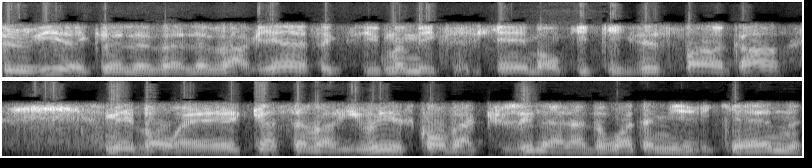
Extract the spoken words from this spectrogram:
tu ris avec le, variant, effectivement, mexicain, bon, qui n'existe pas encore. Mais bon, euh, quand ça va arriver, est-ce qu'on va accuser la, droite américaine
